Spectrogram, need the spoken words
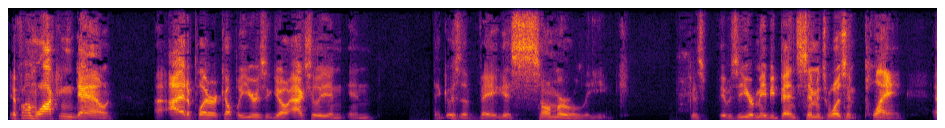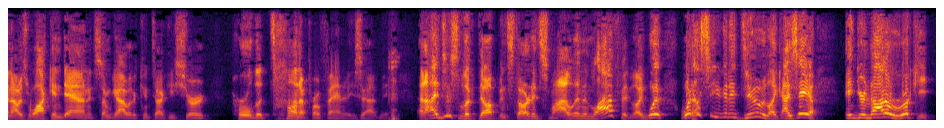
if I'm walking down, I had a player a couple of years ago, actually in in I think it was the Vegas Summer League, because it was a year maybe Ben Simmons wasn't playing, and I was walking down, and some guy with a Kentucky shirt hurled a ton of profanities at me. And I just looked up and started smiling and laughing. Like, what what else are you gonna do? Like Isaiah, and you're not a rookie.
